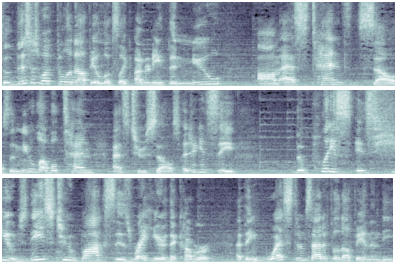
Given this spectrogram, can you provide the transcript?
so this is what Philadelphia looks like underneath the new um, S10 cells, the new level 10 S2 cells. As you can see, the place is huge. These two boxes right here that cover, I think, western side of Philadelphia and then the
